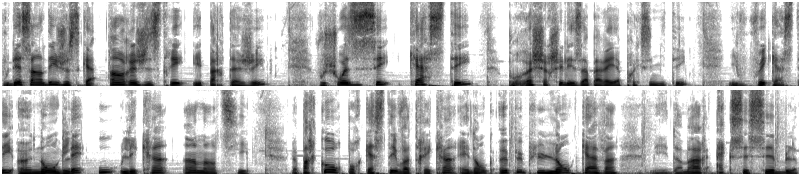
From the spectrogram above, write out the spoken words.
vous descendez jusqu'à Enregistrer et partager, vous choisissez caster pour rechercher les appareils à proximité et vous pouvez caster un onglet ou l'écran en entier. Le parcours pour caster votre écran est donc un peu plus long qu'avant, mais demeure accessible.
